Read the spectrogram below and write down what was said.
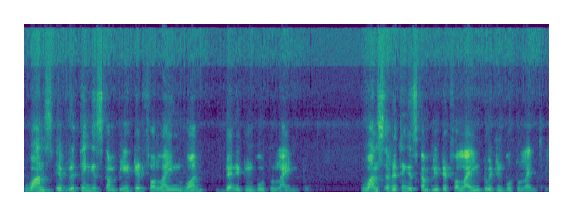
Once everything is completed for line one, then it will go to line two. Once everything is completed for line two, it will go to line three.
